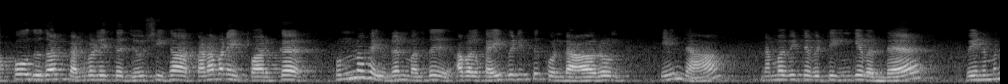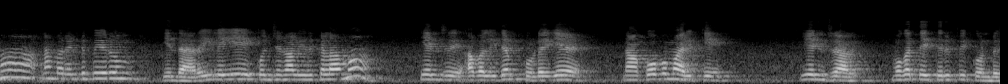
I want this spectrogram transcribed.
அப்போதுதான் கண்வழித்த ஜோஷிகா கணவனை பார்க்க புன்னகையுடன் வந்து அவள் கைப்பிடித்து கொண்ட ஆரோன் ஏண்டா? நம்ம வீட்டை விட்டு இங்கே வந்த? வேணும்னா நம்ம ரெண்டு பேரும் இந்த அறையிலேயே கொஞ்ச நாள் இருக்கலாமா? என்று அவளிடம் குடைய நான் கோபமாக இருக்கேன் என்றாள். முகத்தை திருப்பிக் கொண்டு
